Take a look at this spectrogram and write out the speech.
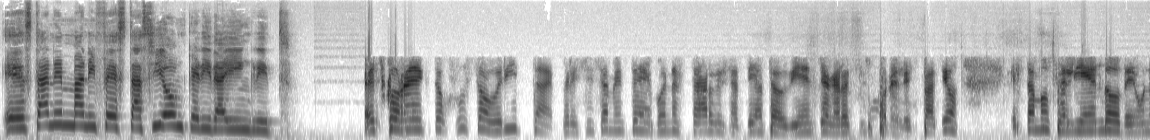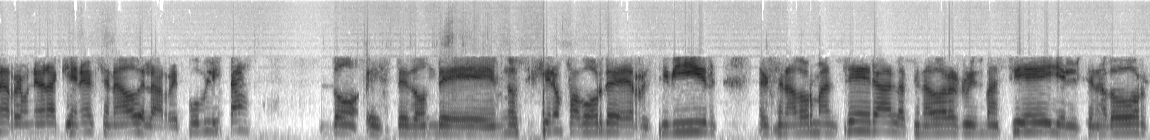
Están en manifestación, querida Ingrid. Es correcto, justo ahorita, precisamente, buenas tardes a ti, a tu audiencia, gracias por el espacio. Estamos saliendo de una reunión aquí en el Senado de la República este, donde nos hicieron favor de recibir el senador Mancera, la senadora Ruiz Macié y el senador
